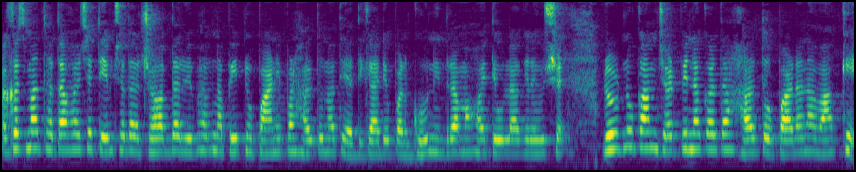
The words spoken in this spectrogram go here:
અકસ્માત થતા હોય છે. તેમ છતાં જવાબદાર વિભાગના પેટનું પાણી પણ હાલતું નથી. અધિકારીઓ પણ ઘોર નિદ્રામાં હોય તેવું લાગી રહ્યું છે. રોડનું કામ ઝડપી ન કરતા હાલ તો પાડાના વાંકે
